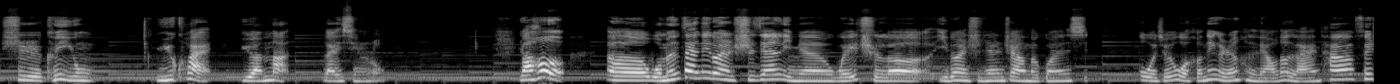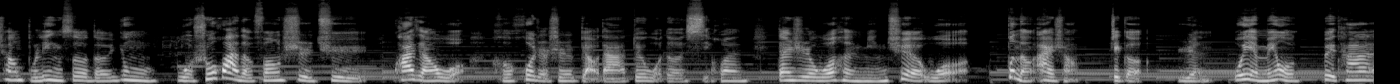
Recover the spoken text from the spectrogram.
是可以用愉快圆满来形容。然后，呃，我们在那段时间里面维持了一段时间这样的关系。我觉得我和那个人很聊得来，他非常不吝啬的用我说话的方式去夸奖我和或者是表达对我的喜欢，但是我很明确，我不能爱上这个人，我也没有对他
